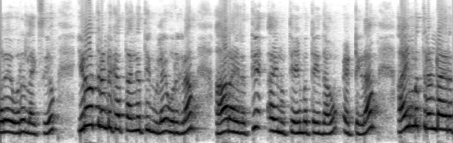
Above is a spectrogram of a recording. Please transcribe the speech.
ஒரே ஒரு லைக் செய்யும் இருபத்தி ரெண்டு க தங்கத்தின் விலை ஒரு கிராம் ஆறாயிரத்தி ஐநூற்றி ஐம்பத்தைந்தாகவும் எட்டு கிராம். ஐம்பத்தி ரெண்டாயிரத்தி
